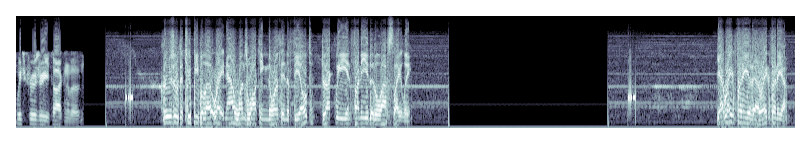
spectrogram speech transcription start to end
Which cruiser are you talking about? Cruiser with the two people out right now. One's walking north in the field, directly in front of you to the left slightly. Yeah, right in front of you there, right in front of you.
